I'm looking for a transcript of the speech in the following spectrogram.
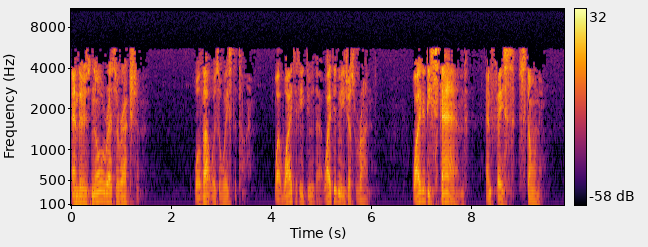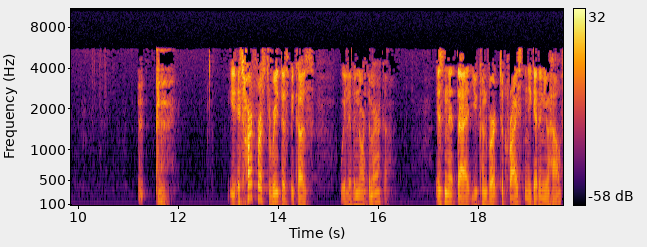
and there's no resurrection, well, that was a waste of time. Why, why did he do that? Why didn't he just run? Why did he stand and face stoning? it's hard for us to read this because we live in North America. Isn't it that you convert to Christ and you get a new house?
